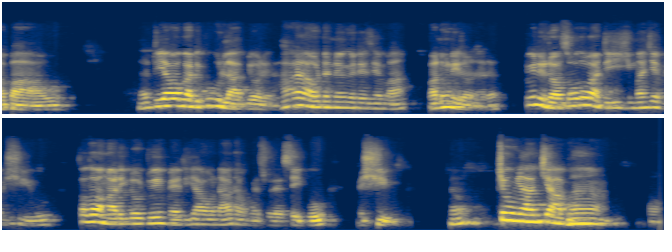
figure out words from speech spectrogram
မပါဘူး နော်တရားကတခုလာပြောတယ်ဟာအဲ့ဒါကိုတနင်္ဂနွေစင်မှာဘာလို့နေတော့တာလဲတွေးနေတော့စောစောကဒီရီမှန်းချက်မရှိဘူးစောစောကငါဒီလိုတွေးမယ်ဒီဟာကိုနားထောင်မယ်ဆိုတဲ့စိတ်ကိုမရှိဘူးနော်ကြုံရကြပန်းဟော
